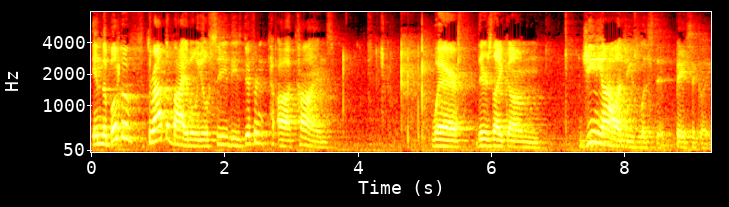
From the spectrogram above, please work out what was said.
in the book of, throughout the Bible, you'll see these different uh, times where there's like um, genealogies listed, basically.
